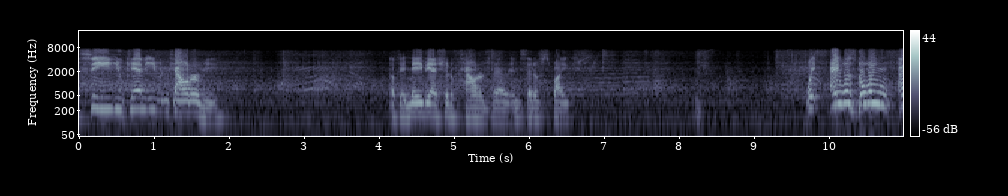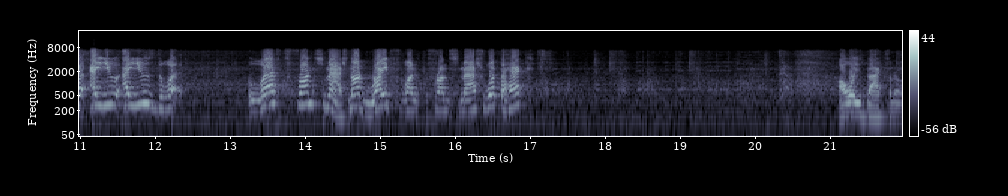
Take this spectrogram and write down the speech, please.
See, you can't even counter me. Okay, maybe I should have countered there instead of Spike. Wait, I was going... I, used the le left front smash, not right front, front smash. What the heck? Always back throw.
